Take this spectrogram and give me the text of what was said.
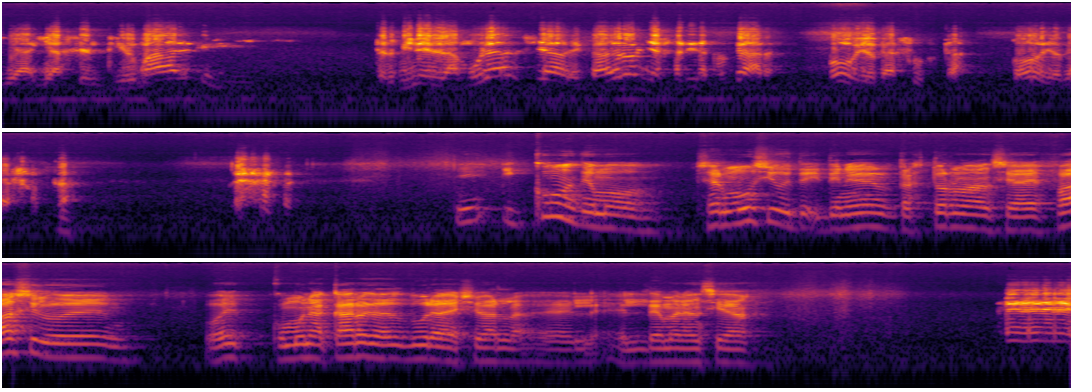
y a, y a sentir mal, y terminé en la ambulancia de cadrón y a salir a tocar. Obvio que asusta, obvio que asusta. ¿Y, cómo es, digamos, ser músico y, te- y tener trastorno de ansiedad? ¿Es fácil o es, o es como una carga dura de llevar el, el tema de la ansiedad? Eh,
